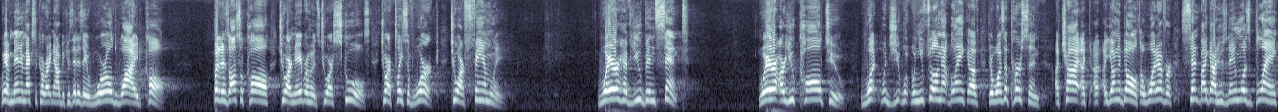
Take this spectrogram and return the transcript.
We have men in Mexico right now because it is a worldwide call. But it is also a call to our neighborhoods, to our schools, to our place of work, to our family. Where have you been sent? Where are you called to? What would you, when you fill in that blank of there was a person, a child, a, a young adult, or whatever, sent by God whose name was blank,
